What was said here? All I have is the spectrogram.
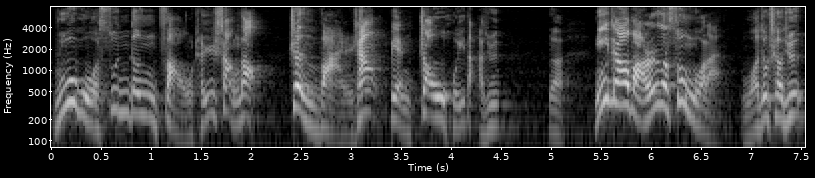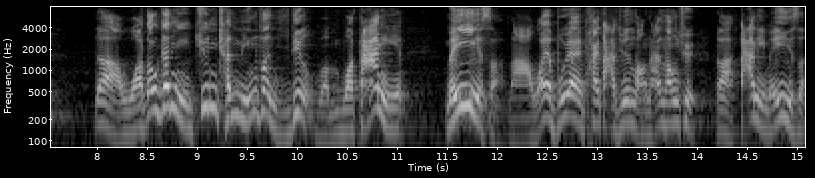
如果孙登早晨上道，朕晚上便召回大军，啊，你只要把儿子送过来，我就撤军，啊，我都跟你君臣名分已定，我我打你没意思啊，我也不愿意派大军往南方去，是吧？打你没意思，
